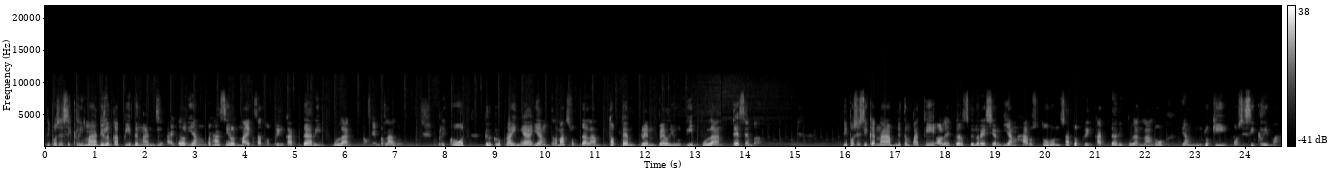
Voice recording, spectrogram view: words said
Di posisi kelima dilengkapi dengan G Idol yang berhasil naik satu peringkat dari bulan November lalu. Berikut girl group lainnya yang termasuk dalam top 10 brand value di bulan Desember. Di posisi ke-6 ditempati oleh Girls' Generation yang harus turun satu peringkat dari bulan lalu yang menduduki posisi kelima.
